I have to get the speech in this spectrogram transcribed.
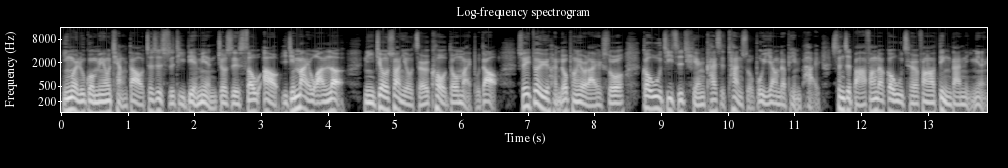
因为如果没有抢到，这是实体店面，就是 sold out 已经卖完了，你就算有折扣都买不到。所以对于很多朋友来说，购物季之前开始探索不一样的品牌，甚至把它放到购物车。放到订单里面，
